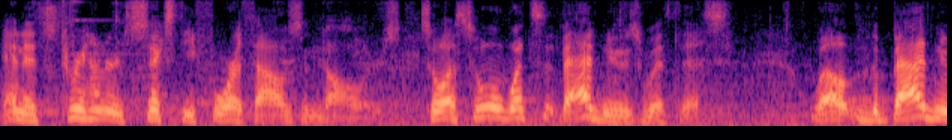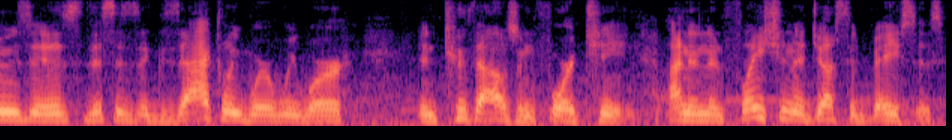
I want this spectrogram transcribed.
and it's $364,000. So, so what's the bad news with this? Well, the bad news is this is exactly where we were in 2014. On an inflation adjusted basis,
